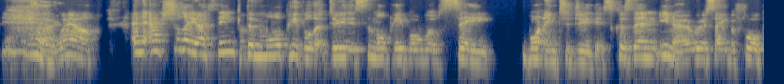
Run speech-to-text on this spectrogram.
Yeah, so. wow. And actually, I think the more people that do this, the more people will see wanting to do this. Because then, you know, we were saying before,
